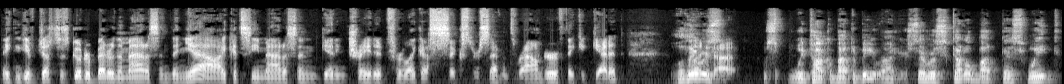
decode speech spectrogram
they can give just as good or better than Mattison. Then yeah, I could see Mattison getting traded for like a sixth or seventh rounder if they could get it. Well, there but, was uh, we talk about the beat writers. There was scuttlebutt this week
